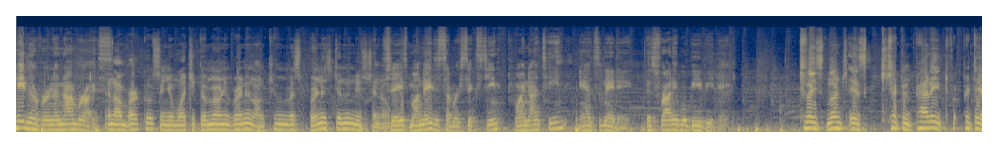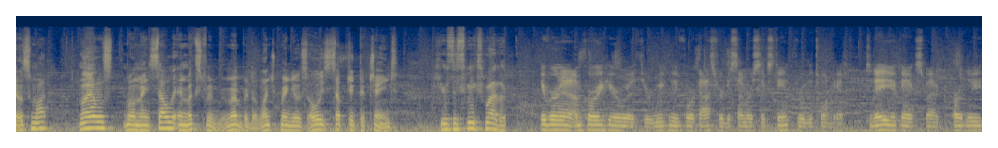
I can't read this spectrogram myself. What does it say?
Hey there, Vernon. I'm Bryce. And I'm Marcos, and you're watching Good Morning Vernon on KVMS Vernon Student News Channel. Today's Monday, December 16th, 2019, and it's an A day. This Friday will be a B day. Today's lunch is chicken patty, p- potato smart, miles, romaine salad, and mixed fruit. Remember, the lunch menu is always subject to change. Here's this week's weather. Hey Vernon, I'm Corey here with your weekly forecast for December 16th through the 20th. Today you can expect partly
